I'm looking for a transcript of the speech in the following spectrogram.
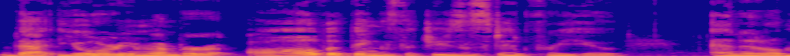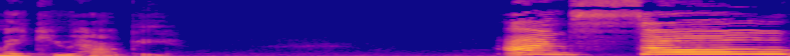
that you'll remember all the things that Jesus did for you and it'll make you happy. I'm so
